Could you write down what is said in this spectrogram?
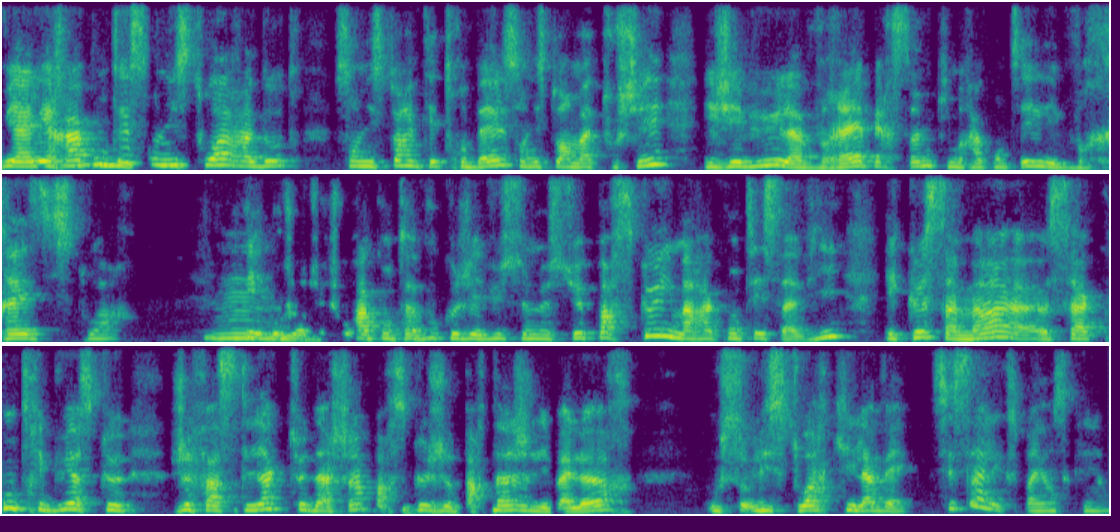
vais aller raconter son histoire à d'autres. Son histoire était trop belle, son histoire m'a touchée et j'ai vu la vraie personne qui me racontait les vraies histoires. Et hmm. aujourd'hui, je vous raconte à vous que j'ai vu ce monsieur parce qu'il m'a raconté sa vie et que ça m'a, euh, ça a contribué à ce que je fasse l'acte d'achat parce que je partage les valeurs ou l'histoire qu'il avait. C'est ça l'expérience client.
